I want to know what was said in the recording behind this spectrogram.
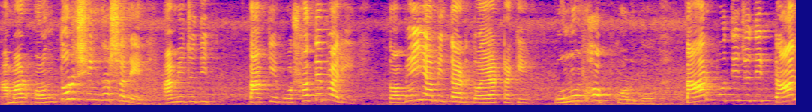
আমার অন্তর সিংহাসনে আমি যদি তাকে বসাতে পারি, তবেই আমি তার দয়াটাকে অনুভব করব। তার প্রতি যদি টান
